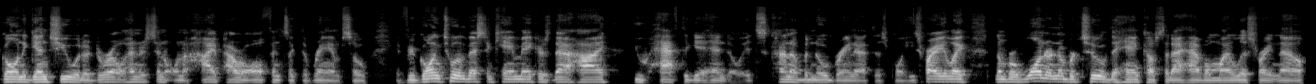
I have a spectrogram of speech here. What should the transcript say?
going against you with a Darrell Henderson on a high power offense like the Rams. So if you're going to invest in Cam Akers that high, you have to get Hendo. It's kind of a no brainer at this point. He's probably like number one or number two of the handcuffs that I have on my list right now,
